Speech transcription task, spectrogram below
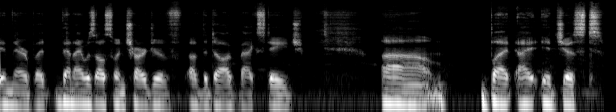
in there. But then I was also in charge of of the dog backstage. Um, but I it just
